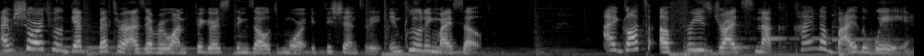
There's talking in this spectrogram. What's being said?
I'm sure it will get better as everyone figures things out more efficiently, including myself. I got a freeze dried snack, kind of by the way.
